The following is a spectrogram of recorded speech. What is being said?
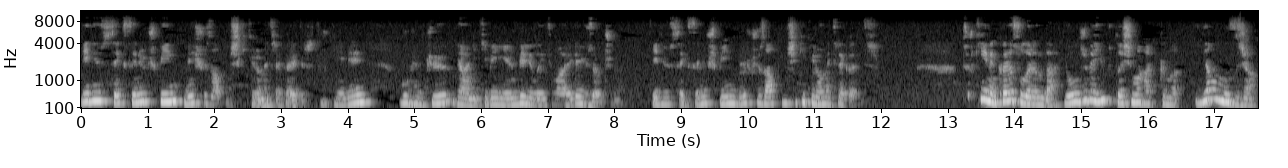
783.562 kilometre karedir. Türkiye'nin bugünkü yani 2021 yılı itibariyle yüz ölçümü. 783.562 kilometre karedir. Türkiye'nin karasularında yolcu ve yük taşıma hakkını yalnızca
